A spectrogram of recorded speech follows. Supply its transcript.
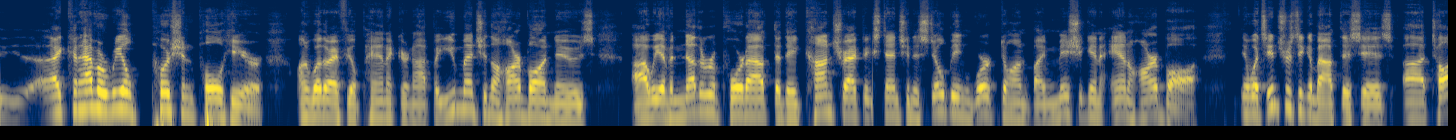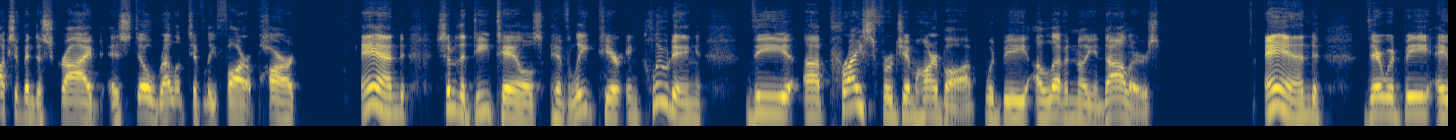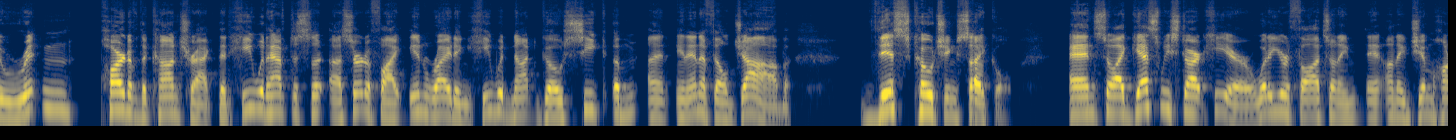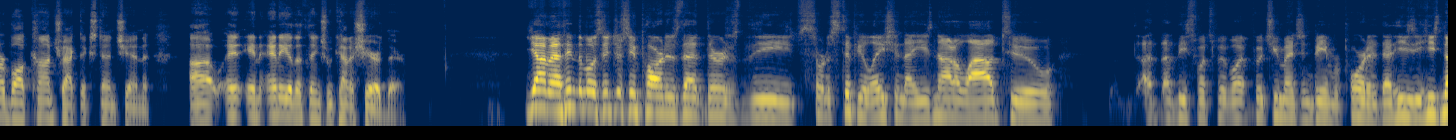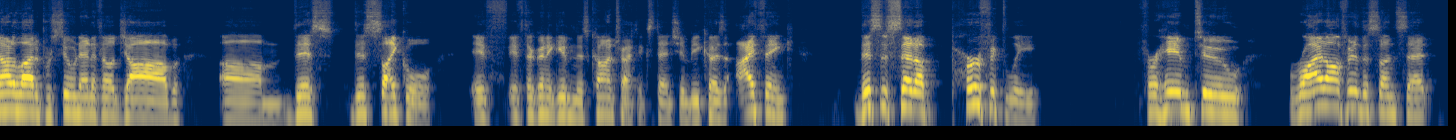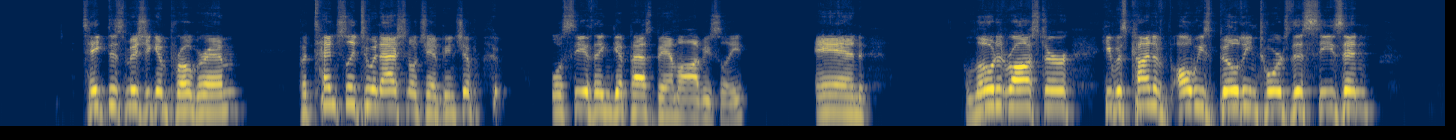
I could have a real push and pull here on whether I feel panic or not. But you mentioned the Harbaugh news. Uh, we have another report out that a contract extension is still being worked on by Michigan and Harbaugh. And what's interesting about this is uh, talks have been described as still relatively far apart. And some of the details have leaked here, including the uh, price for Jim Harbaugh would be $11 million. And there would be a written part of the contract that he would have to uh, certify in writing he would not go seek a, an NFL job this coaching cycle. And so I guess we start here. What are your thoughts on a eh, on a Jim Harbaugh contract extension uh, in, in any of the things we kind of shared there? Yeah, I mean, I think the most interesting part is that there's the sort of stipulation that he's not allowed to, at least what's what, what you mentioned being reported, that he's he's not allowed to pursue an NFL job um, this this cycle if if they're going to give him this contract extension because I think this is set up perfectly for him to ride off into the sunset, take this Michigan program potentially to a national championship. We'll see if they can get past Bama, obviously. And loaded roster. He was kind of always building towards this season.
